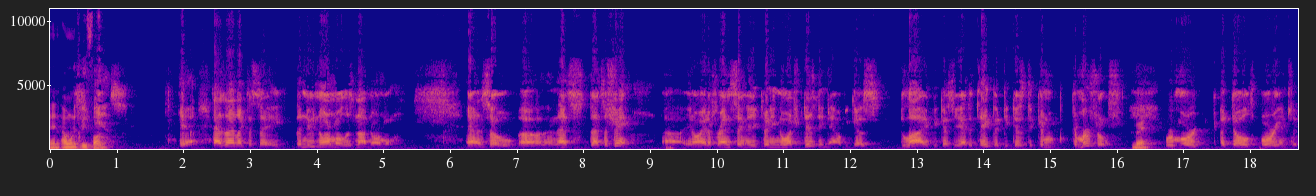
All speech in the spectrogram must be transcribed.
And I want it to be fun. Yes. Yeah. As I like to say, the new normal is not normal. And so, uh, and that's, that's a shame. Uh, you know, I had a friend saying that he couldn't even watch Disney now because live because he had to tape it because the com- commercials Right. were more adult oriented,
